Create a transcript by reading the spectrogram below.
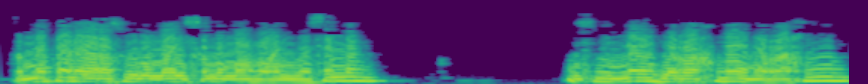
ثم تلا رسول الله صلى الله عليه وسلم بسم الله الرحمن الرحيم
